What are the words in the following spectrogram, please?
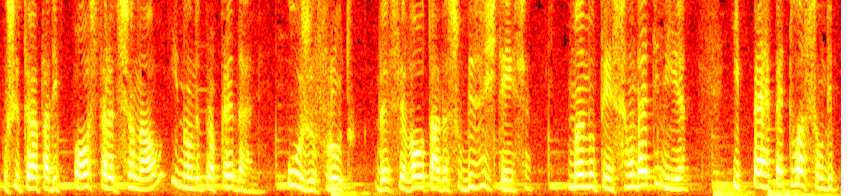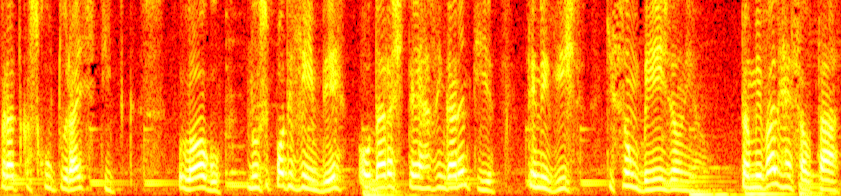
por se tratar de posse tradicional e não de propriedade. O usufruto deve ser voltado à subsistência, manutenção da etnia e perpetuação de práticas culturais típicas. Logo, não se pode vender ou dar as terras em garantia, tendo em vista que são bens da União. Também vale ressaltar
